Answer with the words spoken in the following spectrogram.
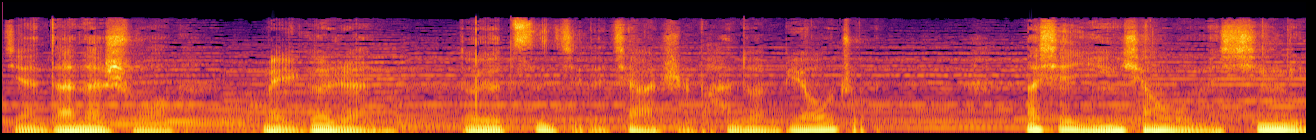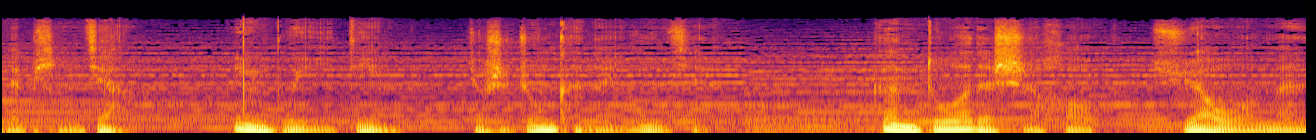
简单的说，每个人都有自己的价值判断标准，那些影响我们心理的评价，并不一定。就是中肯的意见，更多的时候需要我们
